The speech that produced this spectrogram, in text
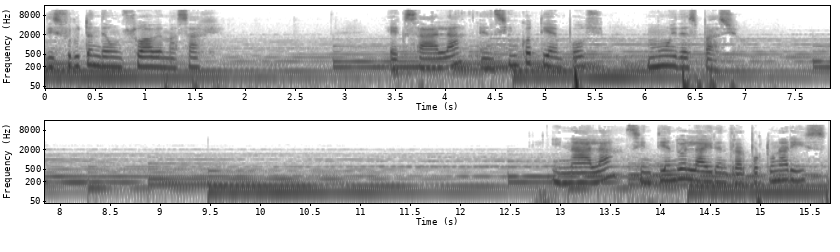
disfruten de un suave masaje. Exhala en cinco tiempos, muy despacio. Inhala, sintiendo el aire entrar por tu nariz,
